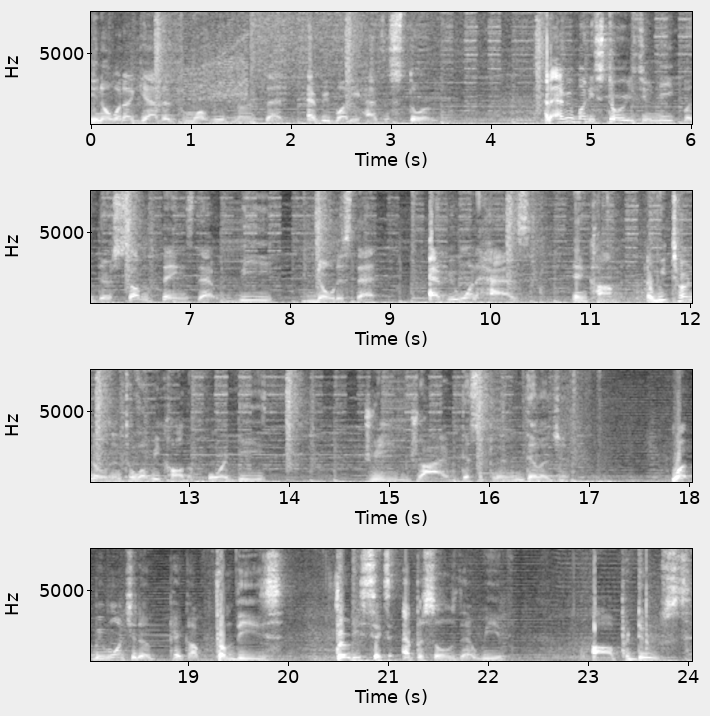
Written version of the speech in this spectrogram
you know what I gathered from what we've learned that everybody has a story. And everybody's story is unique, but there's some things that we notice that everyone has in common. And we turn those into what we call the four Ds dream, drive, discipline, and diligence. What we want you to pick up from these 36 episodes that we've uh, produced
